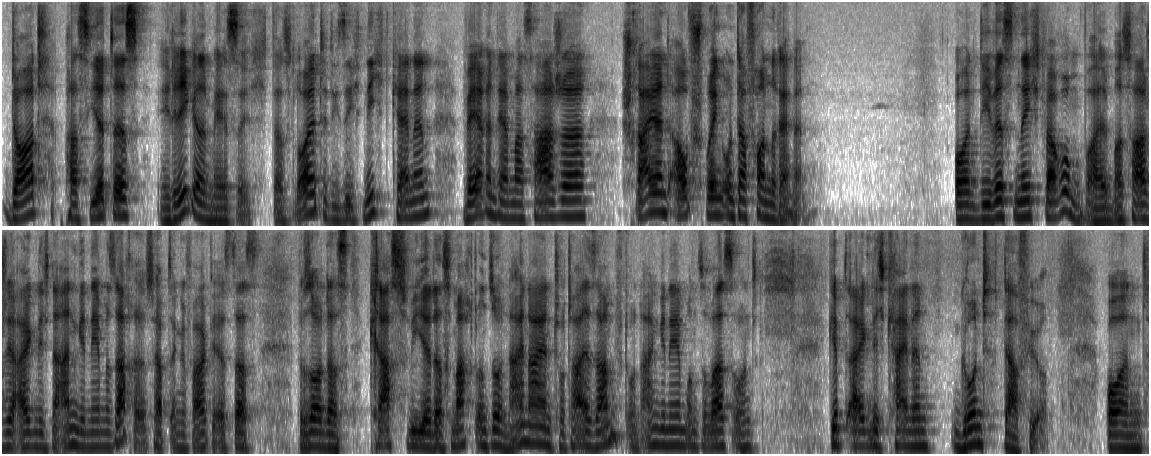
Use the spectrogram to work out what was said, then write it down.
dort passiert es regelmäßig, dass Leute, die sich nicht kennen, während der Massage schreiend aufspringen und davonrennen. Und die wissen nicht warum, weil Massage ja eigentlich eine angenehme Sache ist. Ich habe dann gefragt, ist das besonders krass, wie ihr das macht und so? Nein, nein, total sanft und angenehm und sowas. Und gibt eigentlich keinen Grund dafür. Und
